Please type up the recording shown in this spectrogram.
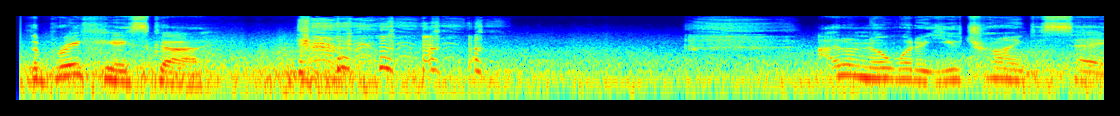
The briefcase guy. I don't know what are you trying to say.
